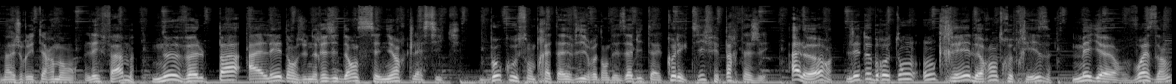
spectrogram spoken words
majoritairement les femmes, ne veulent pas aller dans une résidence senior classique. Beaucoup sont prêts à vivre dans des habitats collectifs et partagés. Alors, les deux Bretons ont créé leur entreprise, Meilleurs Voisins,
